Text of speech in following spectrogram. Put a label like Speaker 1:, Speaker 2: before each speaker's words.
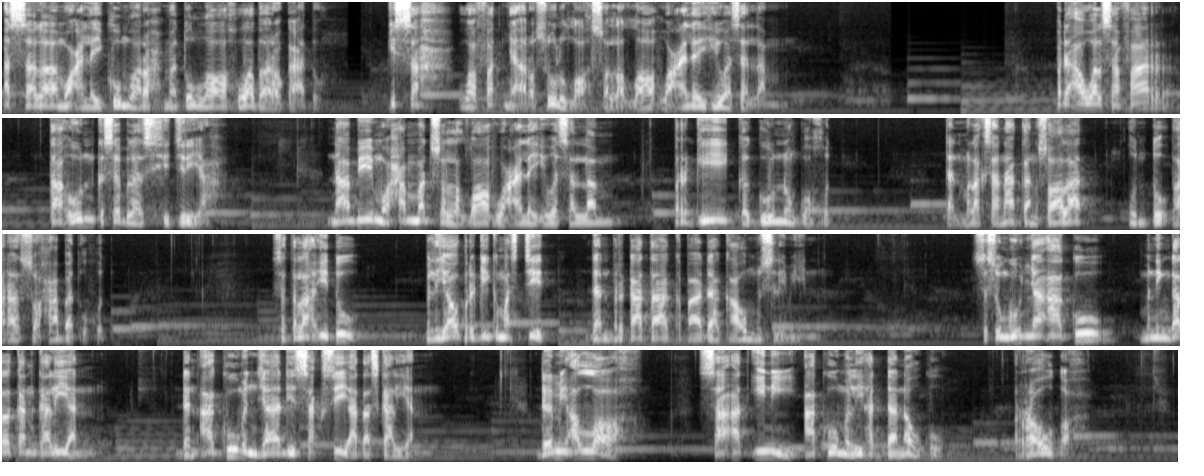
Speaker 1: Assalamualaikum warahmatullahi wabarakatuh. Kisah wafatnya Rasulullah Sallallahu Alaihi Wasallam. Pada awal Safar tahun ke-11 Hijriah, Nabi Muhammad Sallallahu Alaihi Wasallam pergi ke Gunung Uhud dan melaksanakan sholat untuk para sahabat Uhud. Setelah itu, beliau pergi ke masjid dan berkata kepada kaum muslimin, Sesungguhnya aku meninggalkan kalian dan aku menjadi saksi atas kalian. Demi Allah, saat ini aku melihat danauku, Raudhah,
